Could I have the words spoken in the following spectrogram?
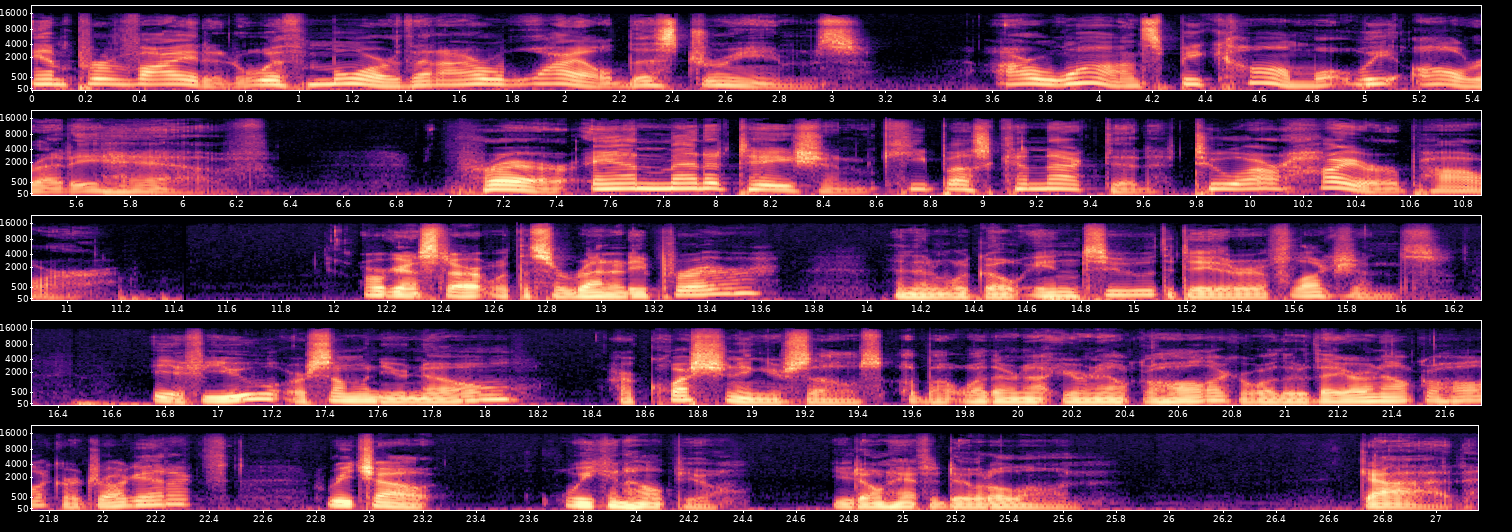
and provided with more than our wildest dreams. Our wants become what we already have. Prayer and meditation keep us connected to our higher power. We're going to start with the Serenity Prayer, and then we'll go into the daily reflections. If you or someone you know are questioning yourselves about whether or not you're an alcoholic or whether they are an alcoholic or drug addict, reach out. We can help you. You don't have to do it alone. God,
